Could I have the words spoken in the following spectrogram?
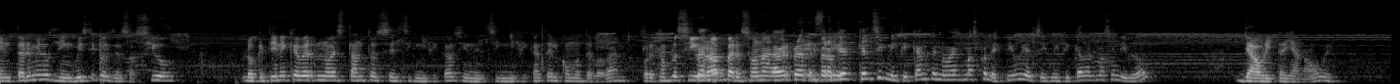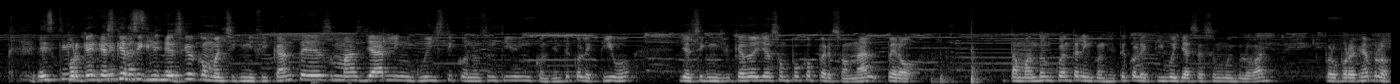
en términos lingüísticos de lo que tiene que ver no es tanto es el significado, sino el significante del cómo te lo dan. Por ejemplo, si Pero, una persona... A ver, espérate, Es pero que- ¿qué, qué el significante no es más colectivo y el significado es más individual? Ya ahorita ya no, güey. Es que, Porque ¿en es que, el es que como el significante es más ya lingüístico en un sentido inconsciente colectivo y el significado ya es un poco personal, pero tomando en cuenta el inconsciente colectivo ya se hace muy global. Pero por ejemplo,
